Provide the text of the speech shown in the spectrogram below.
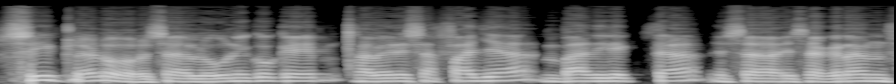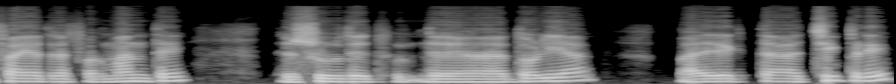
sí, claro, o sea, lo único que, a ver, esa falla va directa, esa, esa gran falla transformante del sur de, de Anatolia, va directa a Chipre,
